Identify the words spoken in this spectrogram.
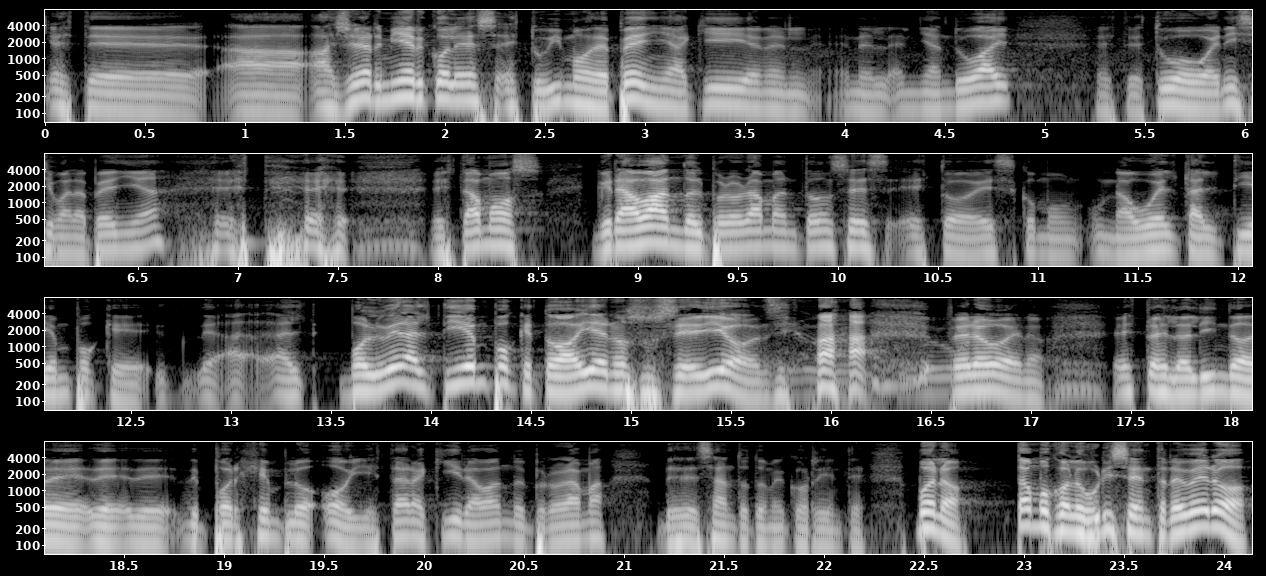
Este, ayer miércoles estuvimos de peña aquí en el, en el. Este, estuvo buenísima la peña. Estamos grabando el programa, entonces esto es como una vuelta al tiempo que al- volver al tiempo que todavía no sucedió. Pero bueno, esto es lo lindo de, de- de- de, por ejemplo, hoy estar aquí grabando el programa desde Santo Tomé Corriente. Bueno, estamos con los gurises de Entrevero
